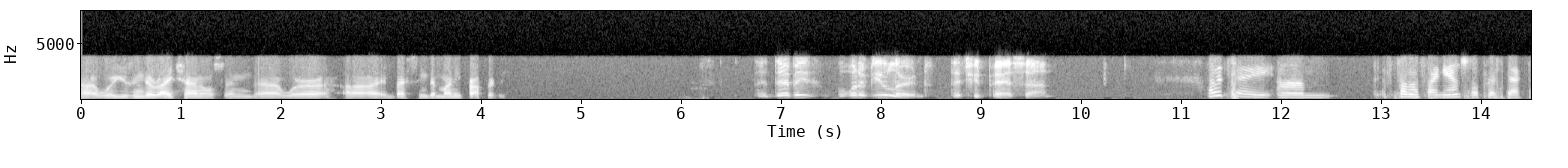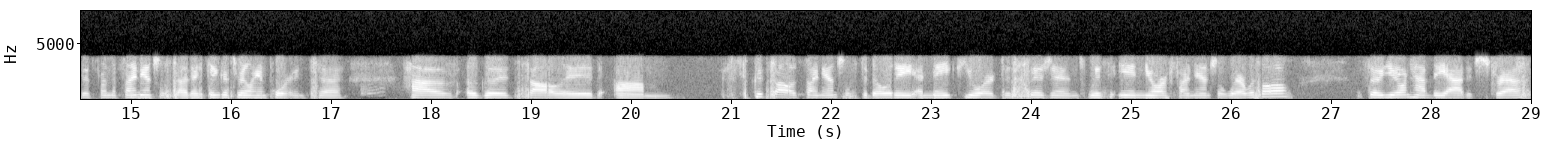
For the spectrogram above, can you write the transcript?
uh, we're using the right channels and uh, we're uh, investing the money properly. Debbie, what have you learned that you'd pass on? I would say, um, from a financial perspective, from the financial side, I think it's really important to have a good, solid, um, good, solid financial stability and make your decisions within your financial wherewithal, so you don't have the added stress.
